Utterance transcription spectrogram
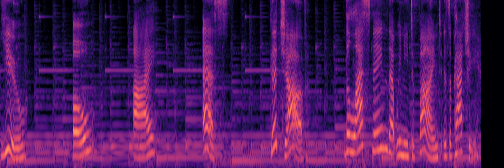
U O I S. Good job! The last name that we need to find is Apache.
